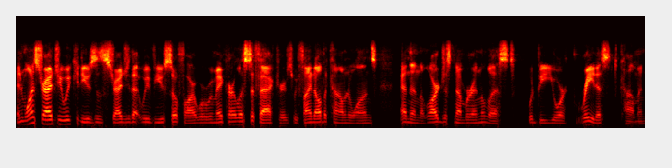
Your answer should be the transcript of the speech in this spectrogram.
And one strategy we could use is the strategy that we've used so far, where we make our list of factors, we find all the common ones, and then the largest number in the list would be your greatest common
